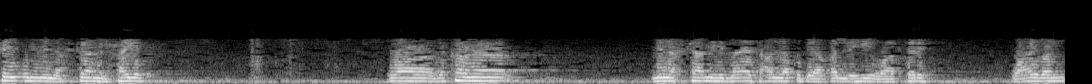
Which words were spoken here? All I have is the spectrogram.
شيء من أحكام الحيض. وذكرنا من أحكامه ما يتعلق بأقله وأكثره. وأيضا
